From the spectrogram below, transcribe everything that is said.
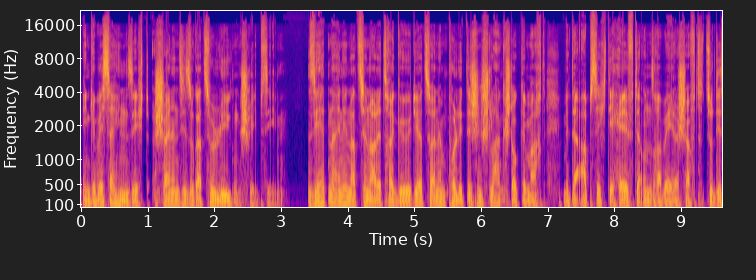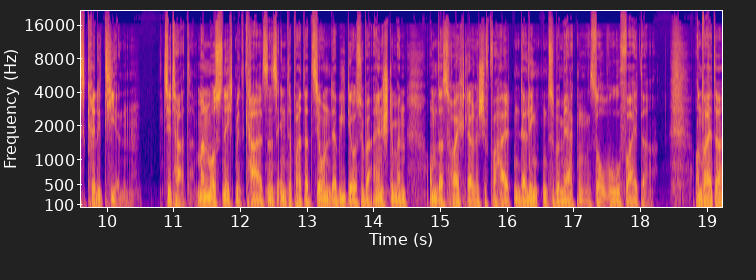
In gewisser Hinsicht scheinen sie sogar zu lügen, schrieb sie. Sie hätten eine nationale Tragödie zu einem politischen Schlagstock gemacht, mit der Absicht, die Hälfte unserer Wählerschaft zu diskreditieren. Zitat: Man muss nicht mit Carlsons Interpretation der Videos übereinstimmen, um das heuchlerische Verhalten der Linken zu bemerken, so Wolf weiter. Und weiter,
